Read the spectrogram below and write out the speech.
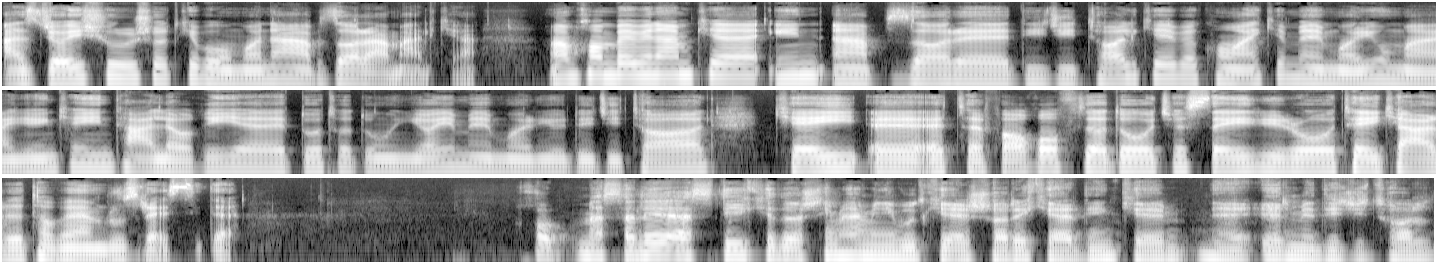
از جایی شروع شد که به عنوان ابزار عمل کرد. من می‌خوام ببینم که این ابزار دیجیتال که به کمک معماری اومد یا اینکه این تلاقی دو تا دنیای معماری و دیجیتال کی اتفاق افتاده و چه سیری رو طی کرده تا به امروز رسیده. خب مسئله اصلی که داشتیم همینی بود که اشاره کردین که علم دیجیتال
